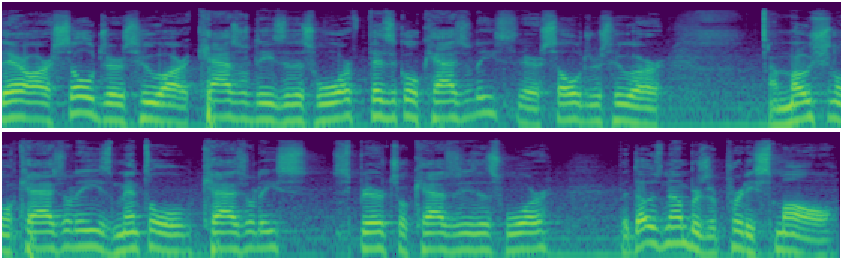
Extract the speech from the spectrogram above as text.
There are soldiers who are casualties of this war, physical casualties. There are soldiers who are emotional casualties, mental casualties, spiritual casualties of this war. But those numbers are pretty small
